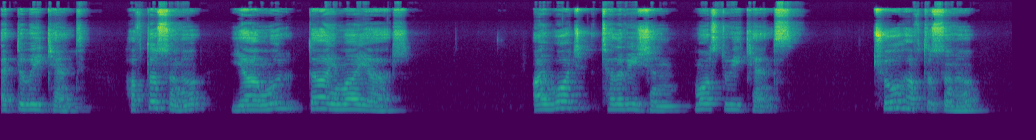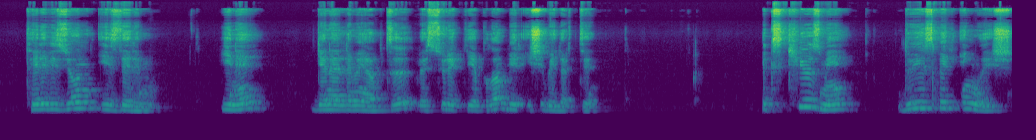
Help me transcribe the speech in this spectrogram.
At the weekend. Hafta sonu yağmur daima yağar. I watch television most weekends. Çoğu hafta sonu televizyon izlerim. Yine genelleme yaptı ve sürekli yapılan bir işi belirtti. Excuse me, do you speak English?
